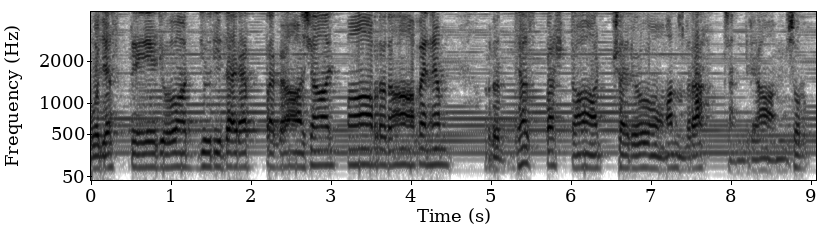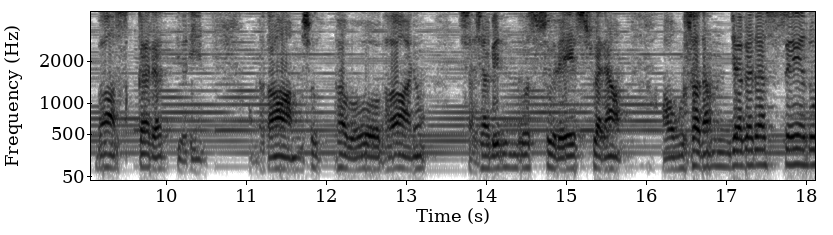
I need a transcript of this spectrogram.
ഓജസ്തേജോദ്യുതിതര പ്രകാശാത്മാ പ്രതാപനം വൃദ്ധസ്പഷ്ടാക്ഷരോ മന്ത്ര ചന്ദ്രാംശുർഭാസ്കരദ്യുതി അമൃതാംശുഭവോ ഭാനു ശശബിന്ദുസുരേശ്വര ഔഷധം ജഗതസേതു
